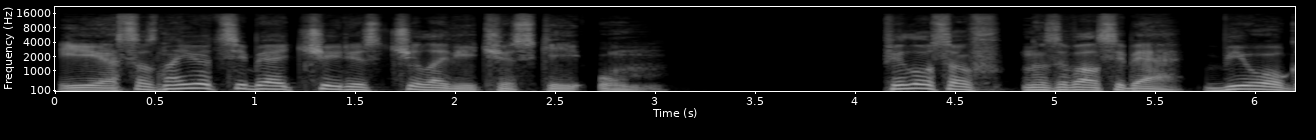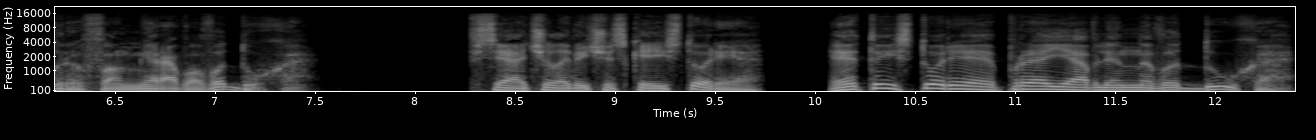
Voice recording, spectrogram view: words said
и осознает себя через человеческий ум. Философ называл себя биографом мирового духа. Вся человеческая история — это история проявленного духа,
